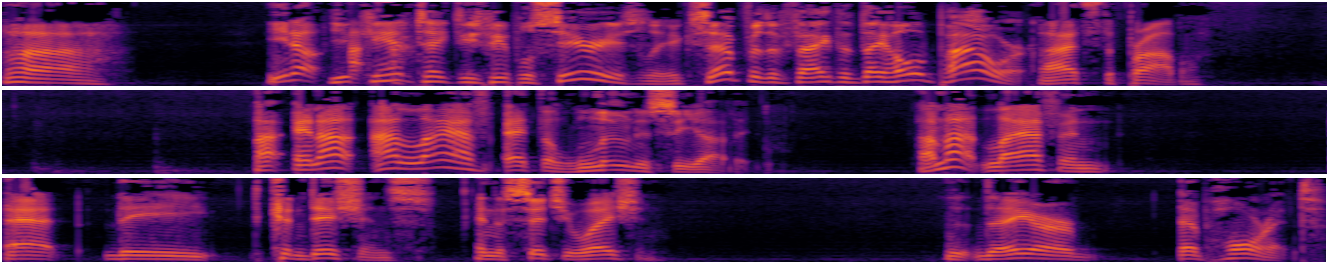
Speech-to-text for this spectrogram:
Uh, you know, you can't I, take these people seriously except for the fact that they hold power. That's the problem. I, and I, I laugh at the lunacy of it. I'm not laughing at the conditions and the situation. They are abhorrent,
